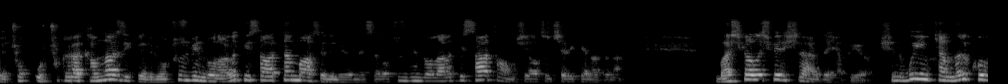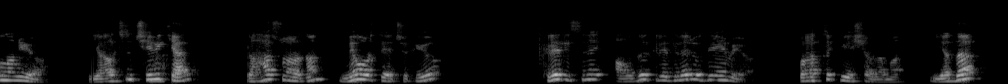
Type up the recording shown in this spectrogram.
ve çok uçuk rakamlar zikrediliyor. 30 bin dolarlık bir saatten bahsediliyor mesela. 30 bin dolarlık bir saat almış Yalçın Çevikel adına. Başka alışverişler de yapıyor. Şimdi bu imkanları kullanıyor. Yalçın Çevikel daha sonradan ne ortaya çıkıyor? Kredisini aldığı kredileri ödeyemiyor. Batık bir iş adamı. Ya da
